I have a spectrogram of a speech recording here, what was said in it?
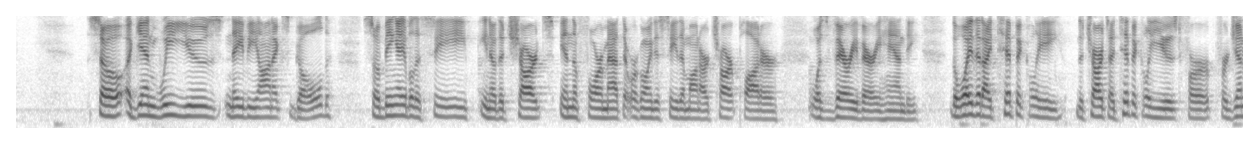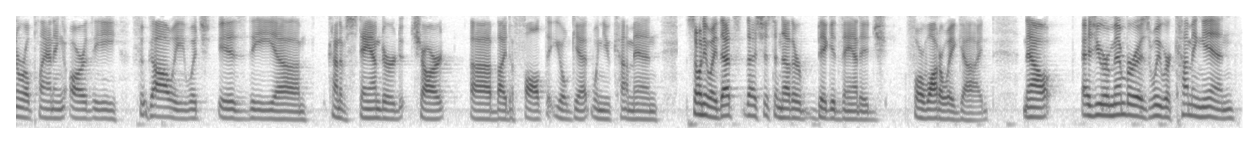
So again, we use Navionics Gold. So being able to see, you know, the charts in the format that we're going to see them on our chart plotter was very, very handy. The way that I typically, the charts I typically used for, for general planning are the Fugawi, which is the uh, kind of standard chart uh, by default that you'll get when you come in. So anyway, that's that's just another big advantage for Waterway Guide. Now, as you remember, as we were coming in,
